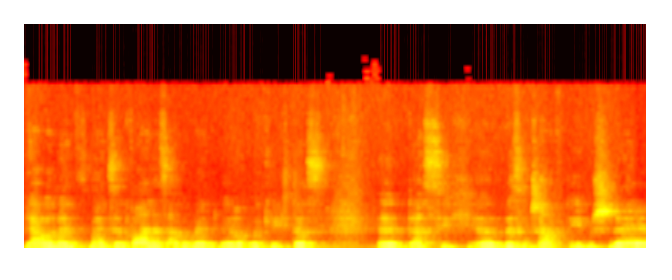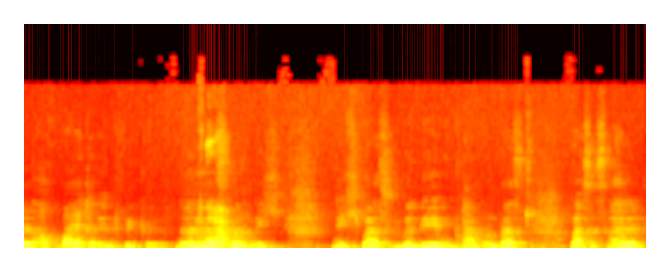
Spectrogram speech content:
Ja, und mein, mein zentrales Argument wäre wirklich, dass, äh, dass sich äh, Wissenschaft eben schnell auch weiterentwickelt, ne? Ja. dass man nicht, nicht was übernehmen kann und was, was es halt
